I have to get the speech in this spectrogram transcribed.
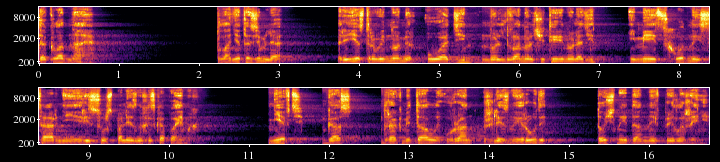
Докладная. Планета Земля. Реестровый номер У1-020401 имеет сходный с Арнией ресурс полезных ископаемых. Нефть, газ, драгметаллы, уран, железные руды. Точные данные в приложении.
